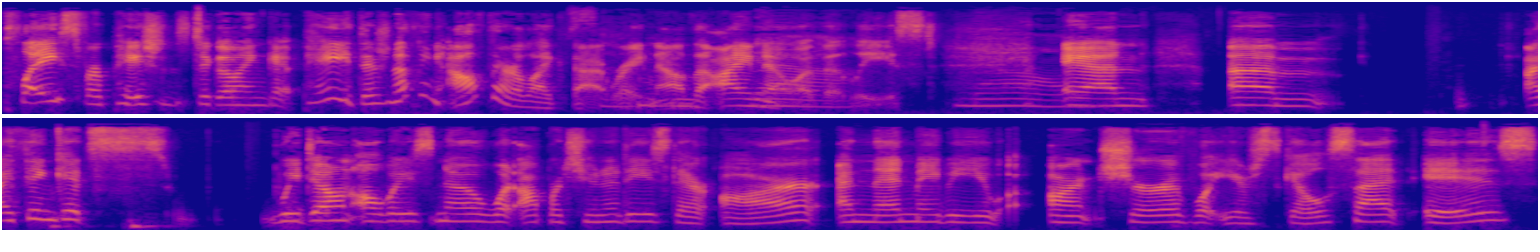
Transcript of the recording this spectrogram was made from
place for patients to go and get paid. There's nothing out there like that right now Mhm. that I know of at least. No. And um I think it's we don't always know what opportunities there are and then maybe you aren't sure of what your skill set is.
